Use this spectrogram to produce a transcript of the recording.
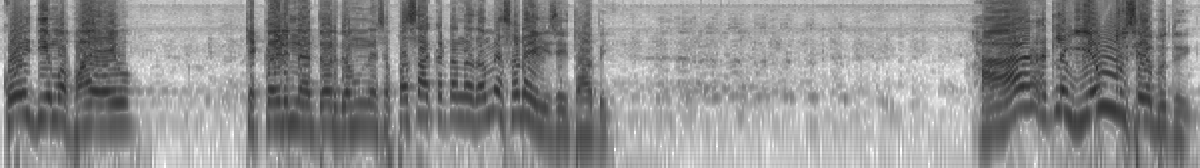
કોઈ દી એમાં ભાઈ આવ્યો કે કડીના દર્દ અમને છે. પસા કટાના તમે સડાવી છે ધાબે. હા, એટલે એવું છે બધું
